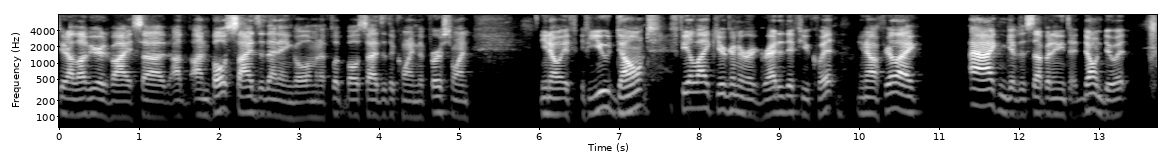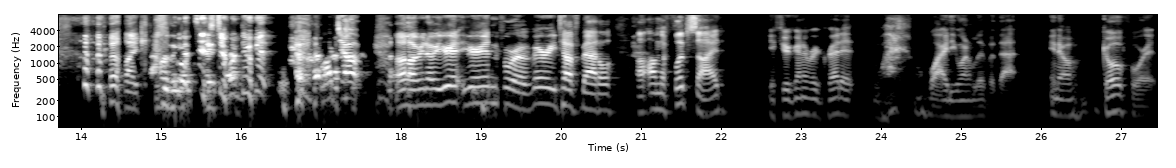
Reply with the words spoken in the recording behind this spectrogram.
Dude, I love your advice. Uh, on both sides of that angle, I'm going to flip both sides of the coin. The first one, you know, if if you don't feel like you're going to regret it if you quit, you know, if you're like, ah, I can give this up at any time, don't do it. like just don't do it. Watch out. Um, you know, you're you're in for a very tough battle. Uh, on the flip side, if you're gonna regret it, why why do you want to live with that? You know, go for it.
